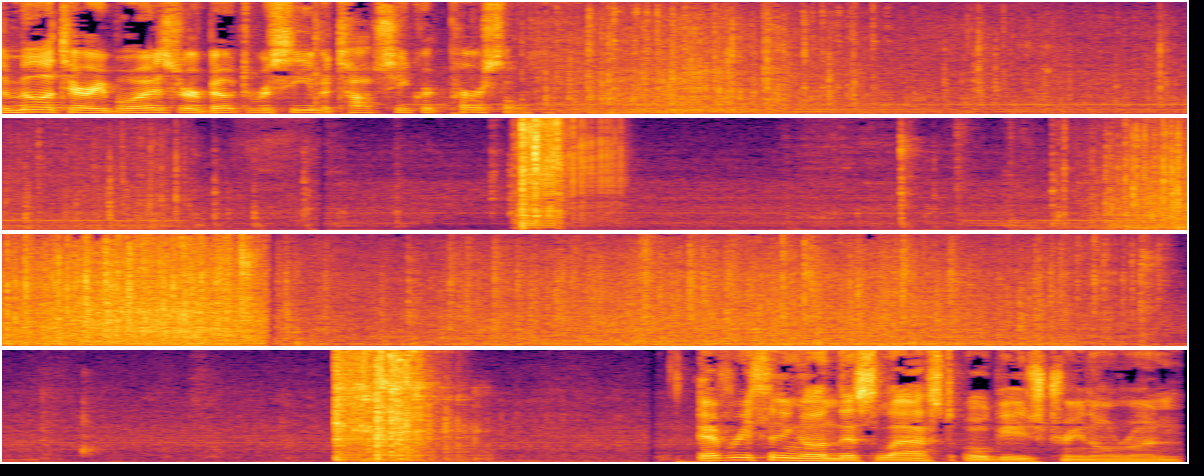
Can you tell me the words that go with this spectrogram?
The military boys are about to receive a top secret parcel. Everything on this last O-gauge train I'll run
